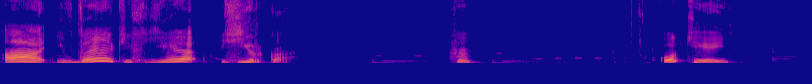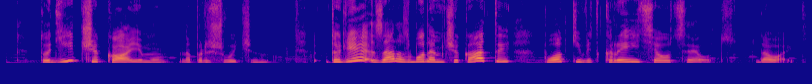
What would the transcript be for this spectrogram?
А, і в деяких є гірка. Хм. Окей. Тоді чекаємо на пришвидшеному. Тоді зараз будемо чекати, поки відкриється оце от. Давайте.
